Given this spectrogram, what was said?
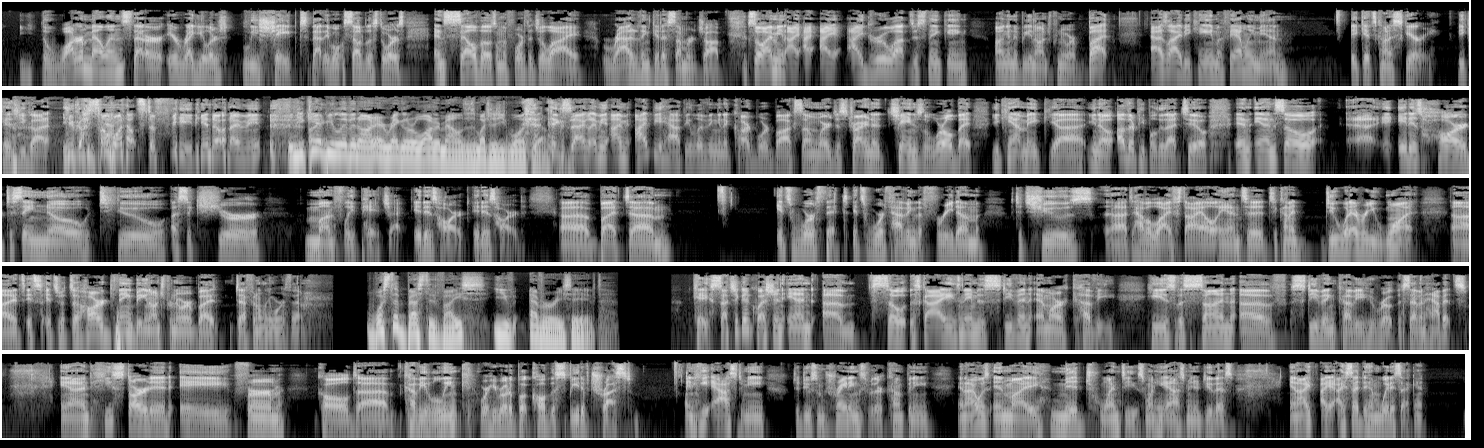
the watermelons that are irregularly shaped that they won't sell to the stores and sell those on the Fourth of July rather than get a summer job. So I mean, I I, I grew up just thinking I'm going to be an entrepreneur, but as I became a family man, it gets kind of scary because you got you got someone else to feed. You know what I mean? And you can't be living on irregular watermelons as much as you'd want to. Exactly. I mean, I'm, I'd be happy living in a cardboard box somewhere, just trying to change the world. But you can't make, uh, you know, other people do that too. And and so uh, it, it is hard to say no to a secure monthly paycheck. It is hard. It is hard. Uh, but um, it's worth it. It's worth having the freedom to choose, uh, to have a lifestyle, and to to kind of do whatever you want. Uh, it's it's it's it's a hard thing being an entrepreneur, but definitely worth it. What's the best advice you've ever received? Okay, such a good question. And um, so this guy, his name is Stephen M. R. Covey. He's the son of Stephen Covey, who wrote The Seven Habits, and he started a firm called uh, CoveyLink, where he wrote a book called The Speed of Trust. And he asked me to do some trainings for their company, and I was in my mid twenties when he asked me to do this. And I, I, I said to him, "Wait a second,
